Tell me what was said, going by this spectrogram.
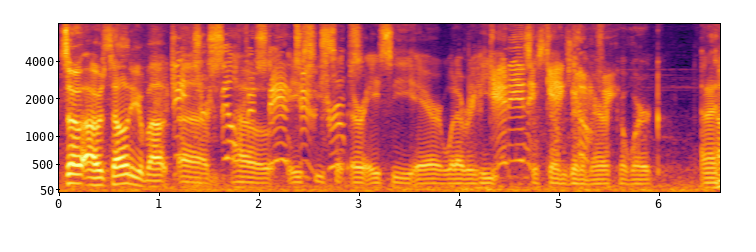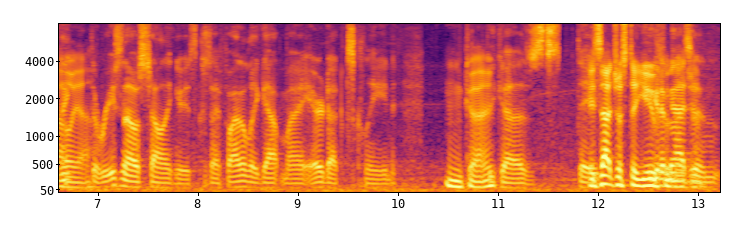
So I was telling you about um, how AC to, or AC air, whatever heat in systems in. America work, and I Oh, think yeah. the reason I was telling you is because I finally got my air ducts clean Okay. because they. Is that just a you can euphemism? imagine?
